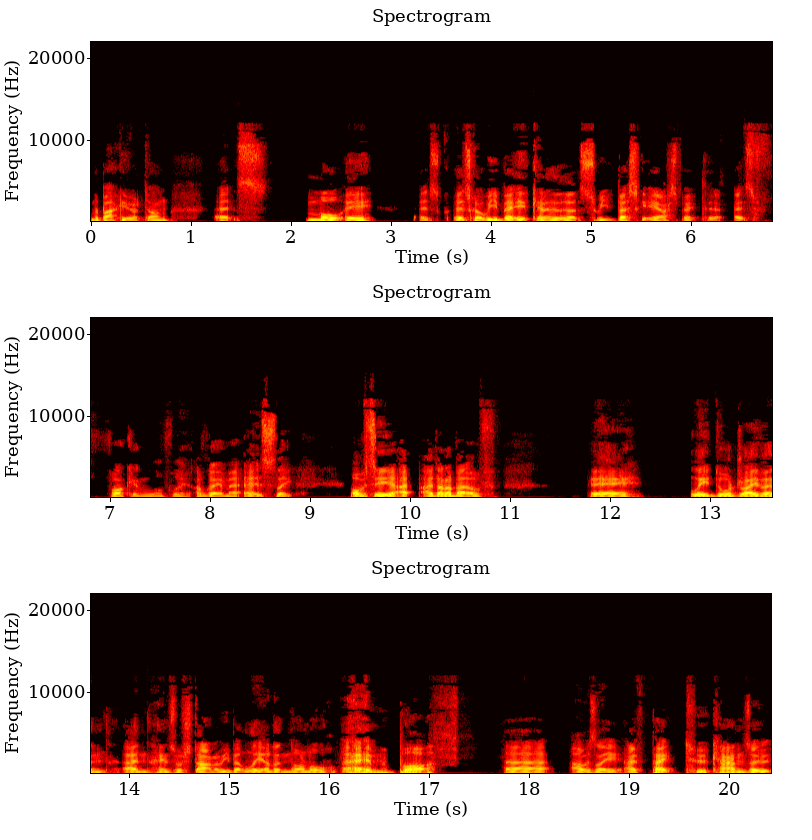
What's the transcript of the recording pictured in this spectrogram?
the back of your tongue. It's malty. It's it's got a wee bit of kind of that sweet biscuity aspect to it. It's fucking lovely. I've got to admit, it's like obviously I I done a bit of uh, late door driving, and hence we're starting a wee bit later than normal. Um, but uh, I was like, I've picked two cans out.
